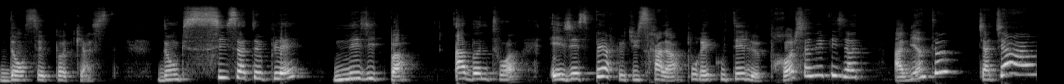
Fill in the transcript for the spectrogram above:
dans ce podcast. Donc si ça te plaît, n'hésite pas abonne-toi et j'espère que tu seras là pour écouter le prochain épisode. À bientôt. Ciao ciao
